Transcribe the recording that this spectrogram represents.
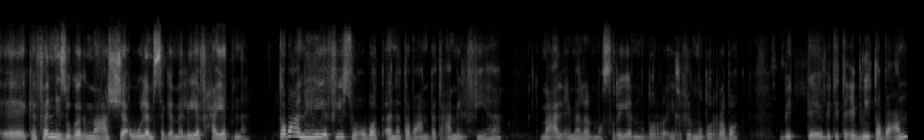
آه، كفن زجاج معشق ولمسة جمالية في حياتنا. طبعا هي في صعوبات أنا طبعا بتعامل فيها مع العمالة المصرية المدر... الغير مدربة بت... بتتعبني طبعا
